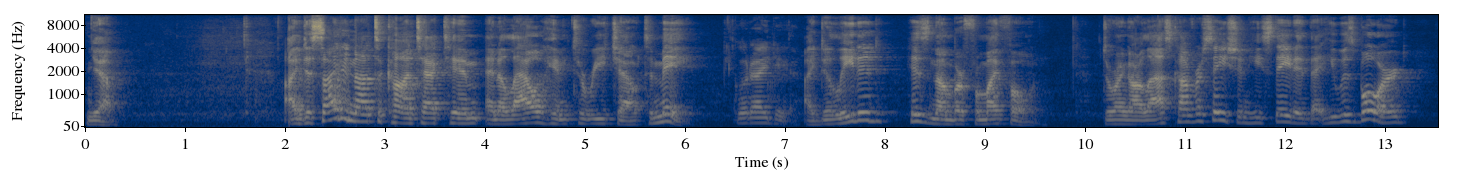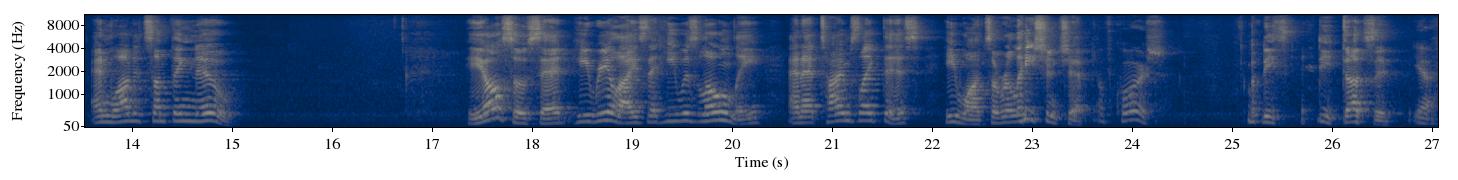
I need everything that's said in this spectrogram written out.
Yeah. I decided not to contact him and allow him to reach out to me. Good idea. I deleted his number from my phone. During our last conversation, he stated that he was bored and wanted something new. He also said he realized that he was lonely and at times like this, he wants a relationship. Of course. But he said he doesn't. Yeah.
